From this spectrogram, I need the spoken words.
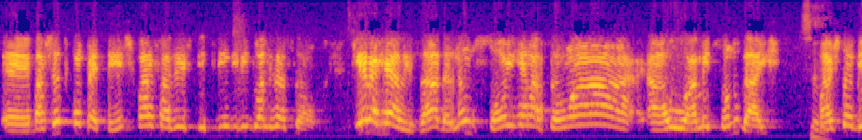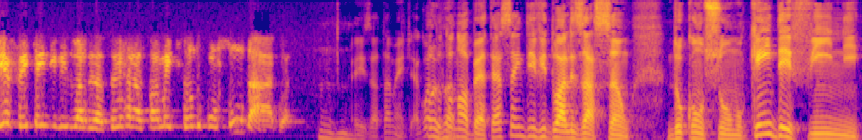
é, bastante competentes para fazer esse tipo de individualização, que ela é realizada não só em relação à medição do gás, Sim. mas também é feita a individualização em relação à medição do consumo da água. Uhum. Exatamente. Agora, doutor Norberto, essa individualização do consumo, quem define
